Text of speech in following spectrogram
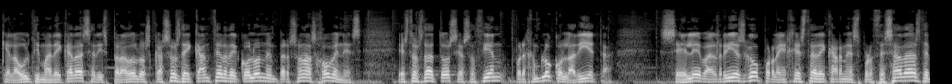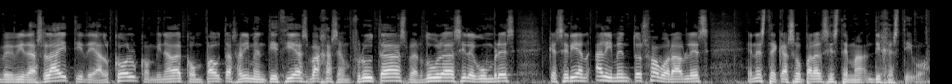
que en la última década se han disparado los casos de cáncer de colon en personas jóvenes. Estos datos se asocian, por ejemplo, con la dieta. Se eleva el riesgo por la ingesta de carnes procesadas, de bebidas light y de alcohol, combinada con pautas alimenticias bajas en frutas, verduras y legumbres, que serían alimentos favorables, en este caso, para el sistema digestivo.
